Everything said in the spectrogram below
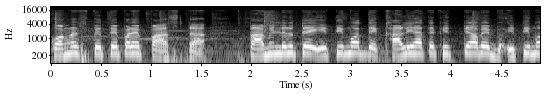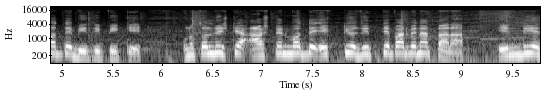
কংগ্রেস পেতে পারে পাঁচটা। তামিলনাড়ুতে ইতিমধ্যে খালি হাতে ফিরতে হবে ইতিমধ্যে বিজেপিকে। উনচল্লিশটি আসনের মধ্যে একটিও জিততে পারবে না তারা। এনডিএ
